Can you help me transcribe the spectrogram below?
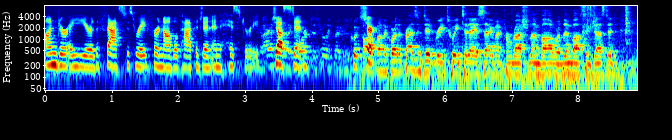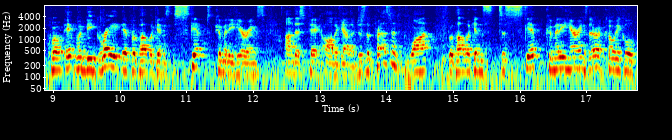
under a year, the fastest rate for a novel pathogen in history. Can I ask about the Justin. court, Just really quick, quick Sure. on the court. The president did retweet today a segment from Rush Limbaugh where Limbaugh suggested, quote, "It would be great if Republicans skipped committee hearings on this pick altogether." Does the president want Republicans to skip committee hearings? They're a co-equal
